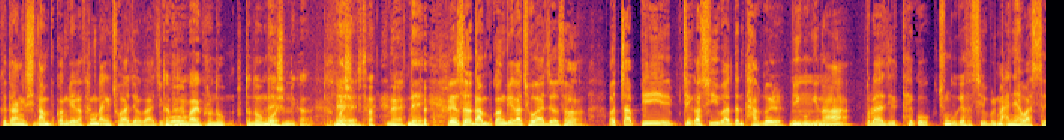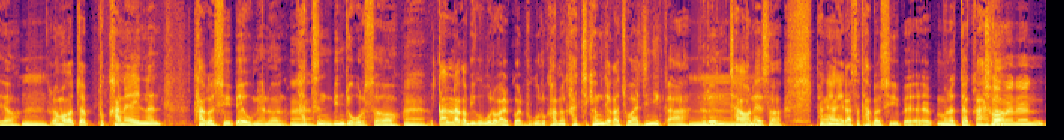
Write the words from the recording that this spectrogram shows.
그 당시 남북 관계가 상당히 좋아져 가지고 대표님 마이크로부터 너무 네. 멋입니까? 네. 멋입니다. 네. 네. 그래서 남북 관계가 좋아져서 어차피 제가 수입하던 닭을 미국이나 브라질, 태국, 중국에서 수입을 많이 해왔어요. 음. 그러면 어차피 북한에 있는 닭을 수입해 오면은 네. 같은 민족으로서 네. 달러가 미국으로 갈 걸 북으로 가면 같이 경제가 좋아지니까 음. 그런 차원에서 평양에 가서 닭을 수입하면 어떨까 해서 처음에는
